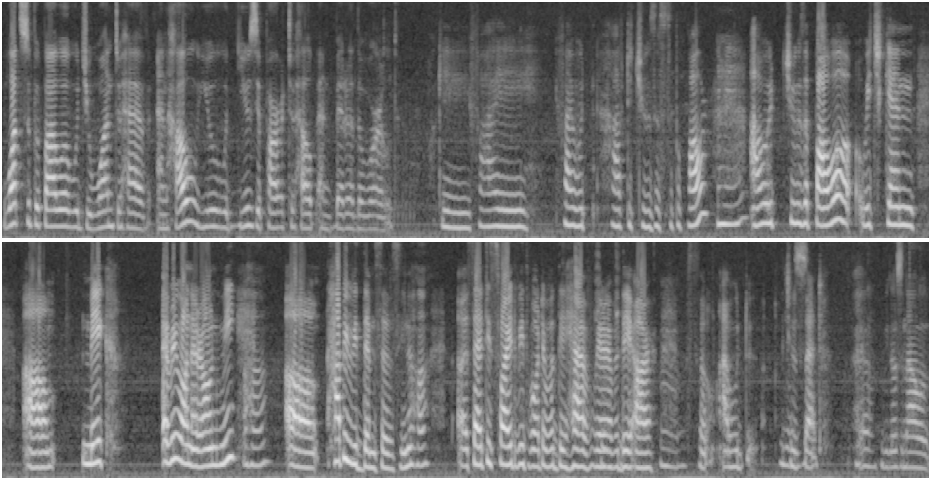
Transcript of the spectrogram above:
what superpower would you want to have, and how you would use your power to help and better the world? okay if i if i would have to choose a superpower Mm-hmm. I would choose a power which can um, make everyone around me Uh huh. uh, happy with themselves, you know, Uh huh. Uh, satisfied with whatever they have wherever they true. are. Mm. So I would Yes. choose that. Yeah, because now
